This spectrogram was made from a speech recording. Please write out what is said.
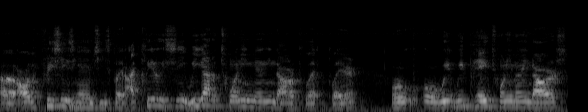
uh, all the preseason games he's played, I clearly see we got a twenty million dollar play, player, or or we, we paid twenty million dollars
